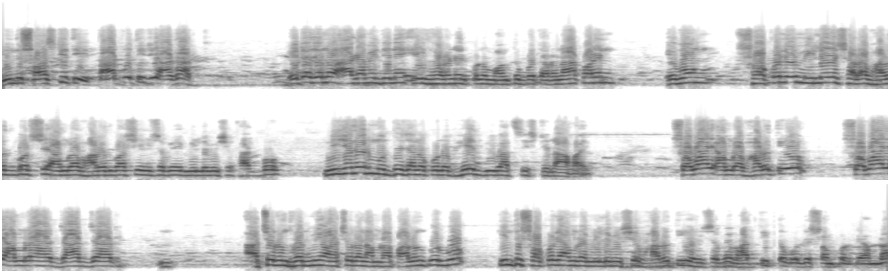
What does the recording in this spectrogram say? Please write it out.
হিন্দু সংস্কৃতি তার প্রতি যে আঘাত এটা যেন আগামী দিনে এই ধরনের কোনো মন্তব্য তারা না করেন। এবং সকলে মিলে সারা ভারতবর্ষে আমরা ভারতবাসী হিসেবে মিলেমিশে থাকব। নিজেদের মধ্যে যেন কোনো ভেদ বিবাদ সৃষ্টি না হয়। সবাই আমরা ভারতীয়, সবাই আমরা যার যার আচরণ, ধর্মীয় আচরণ আমরা পালন করব, কিন্তু সকলে আমরা মিলেমিশে ভারতীয় হিসেবে ভ্রাতৃত্ববোধের সম্পর্কে আমরা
